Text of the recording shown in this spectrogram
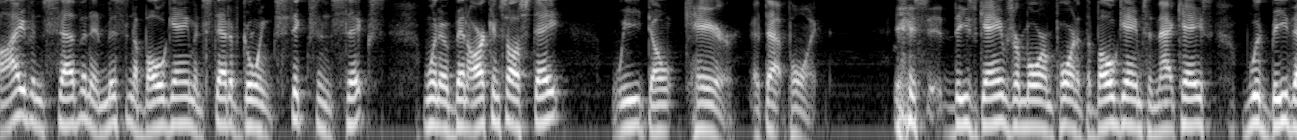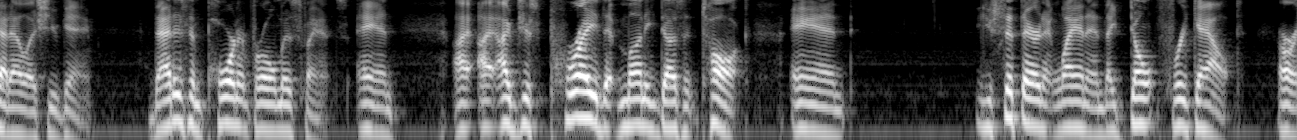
five and seven and missing a bowl game instead of going six and six, when it had been Arkansas State, we don't care at that point. It's, these games are more important. The bowl games in that case would be that LSU game. That is important for Ole Miss fans. And I, I, I just pray that money doesn't talk and you sit there in Atlanta and they don't freak out or,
